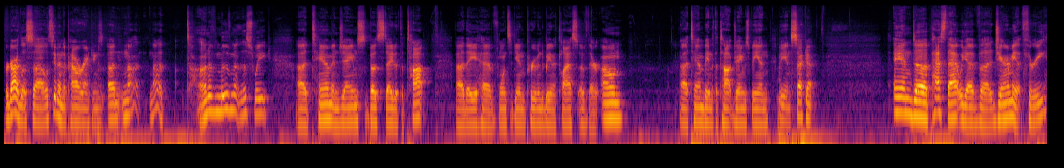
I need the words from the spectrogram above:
Regardless, uh, let's get into power rankings. Uh, not not a ton of movement this week. Uh, Tim and James both stayed at the top. Uh, they have once again proven to be in a class of their own. Uh, Tim being at the top, James being being second. And uh, past that, we have uh, Jeremy at three.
